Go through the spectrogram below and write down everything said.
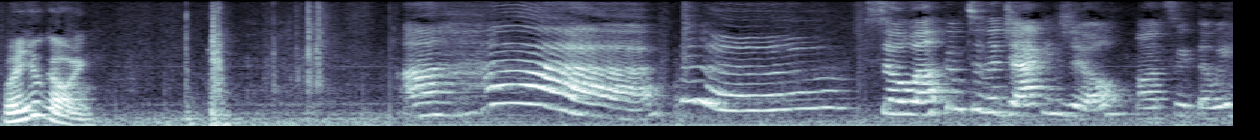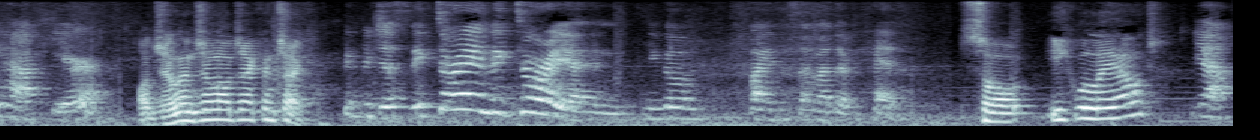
Where are you going? Aha! Hello. So welcome to the Jack and Jill ensuite that we have here. Or Jill and Jill or Jack and Jack? Could be just Victoria and Victoria, and you go find some other head. So equal layout? Yeah.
